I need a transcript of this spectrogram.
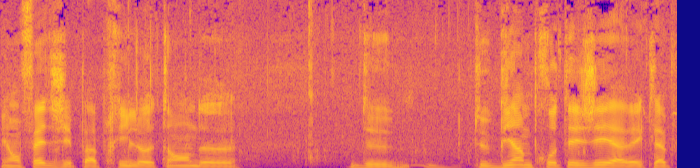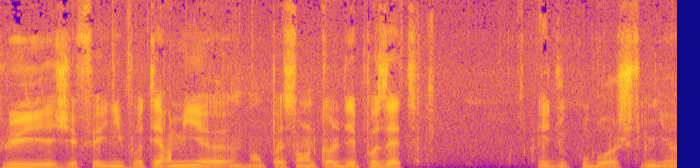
Et en fait, j'ai pas pris le temps de, de, bien me protéger avec la pluie et j'ai fait une hypothermie euh, en passant le col des Posettes. Et du coup, bon, je finis euh,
